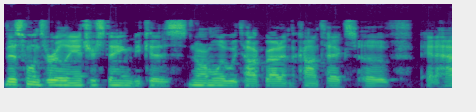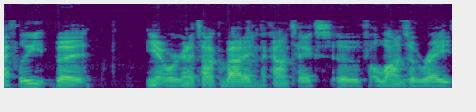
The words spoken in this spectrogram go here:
this one's really interesting because normally we talk about it in the context of an athlete, but you know we're going to talk about it in the context of Alonzo Wright,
